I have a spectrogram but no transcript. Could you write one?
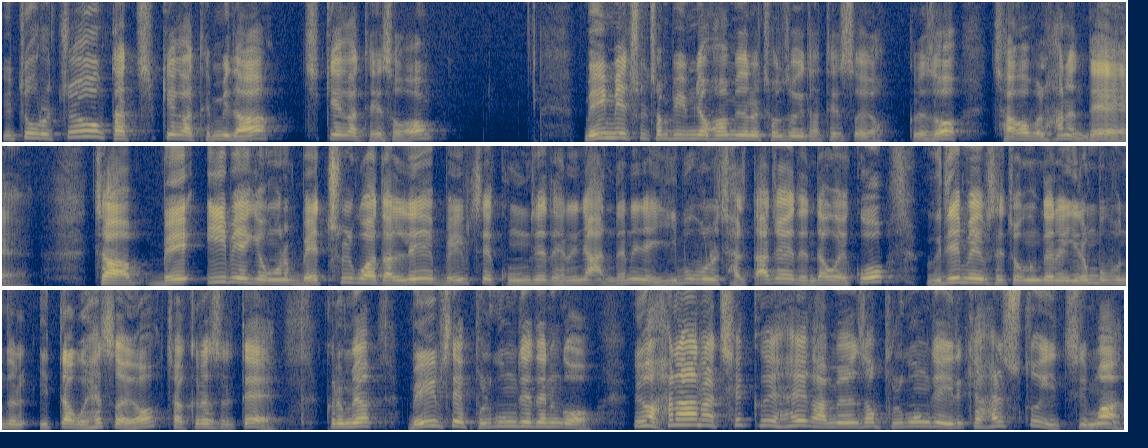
이쪽으로 쭉 다 집계가 됩니다. 집계가 돼서 매입 매출 전표 입력 화면으로 전송이 다 됐어요. 그래서 작업을 하는데 자, 매입의 경우는 매출과 달리 매입세 공제되느냐 안 되느냐 이 부분을 잘 따져야 된다고 했고 의대 매입세 적용되는 이런 부분들 있다고 했어요. 자, 그랬을 때 그러면 매입세 불공제되는 거 이거 하나하나 체크해 가면서 불공제 이렇게 할 수도 있지만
